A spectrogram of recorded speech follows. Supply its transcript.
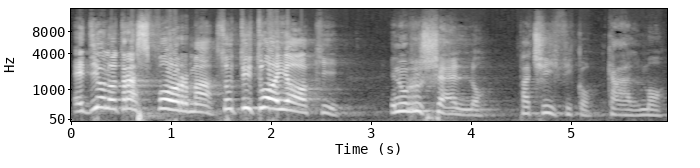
e Dio lo trasforma sotto i tuoi occhi in un ruscello pacifico, calmo.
